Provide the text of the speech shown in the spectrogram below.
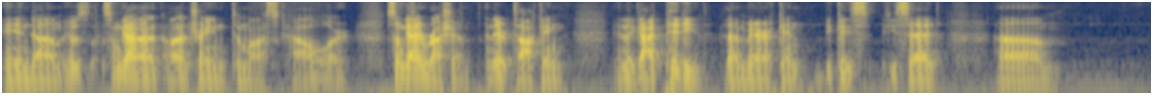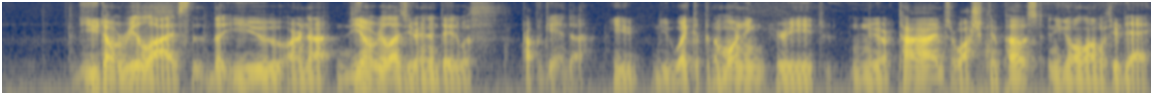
and um, it was some guy on, on a train to Moscow or some guy in Russia, and they were talking, and the guy pitied the American because he said. Um, you don't realize that you are not you don't realize you're inundated with propaganda you you wake up in the morning you read new york times or washington post and you go along with your day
